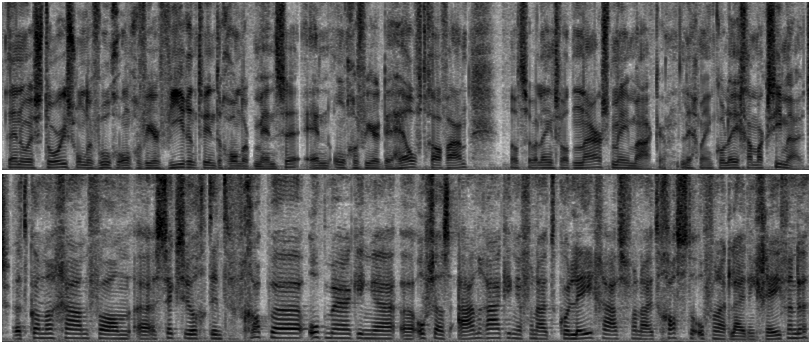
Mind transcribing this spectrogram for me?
De NOS Stories ondervroeg ongeveer 2400 mensen... en ongeveer de helft gaf aan dat ze wel eens wat naars meemaken. Leg mijn collega Maxime uit. Dat kan dan gaan van uh, seksueel getinte grappen, opmerkingen... Uh, of zelfs aanrakingen vanuit collega's, vanuit gasten of vanuit leidinggevenden.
